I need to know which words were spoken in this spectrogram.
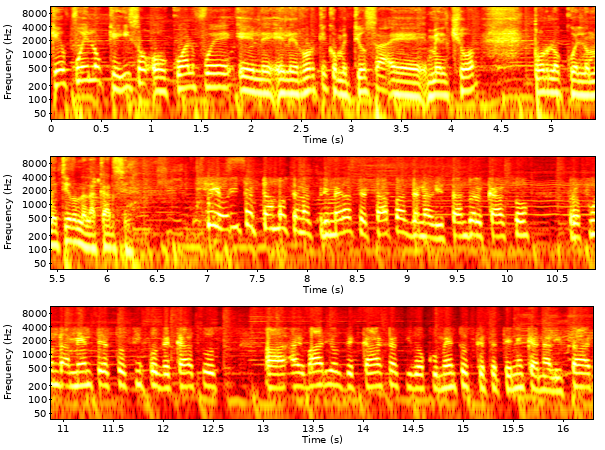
¿Qué fue lo que hizo o cuál fue el, error que cometió eh, Melchor por lo cual lo metieron a la cárcel? Sí, ahorita estamos en las primeras etapas de analizando el caso profundamente estos tipos de casos. Ah, hay varios de cajas y documentos que se tienen que analizar,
